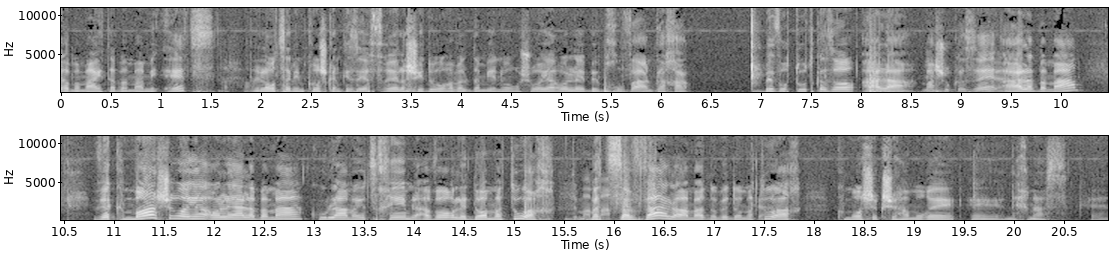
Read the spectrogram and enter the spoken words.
הבמה הייתה במה מעץ. נכון. אני לא רוצה לנקוש כאן כי זה יפריע לשידור, אבל דמיינו שהוא היה עולה במכוון ככה בבוטות כזו, על. משהו כזה, כן. על הבמה, וכמו שהוא היה עולה על הבמה, כולם היו צריכים לעבור לדום מתוח. דממה. בצבא לא עמדנו בדום כן. מתוח, כמו שכשהמורה אה, נכנס. כן.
